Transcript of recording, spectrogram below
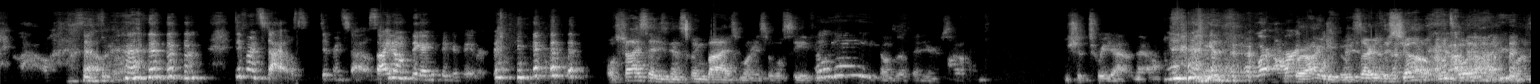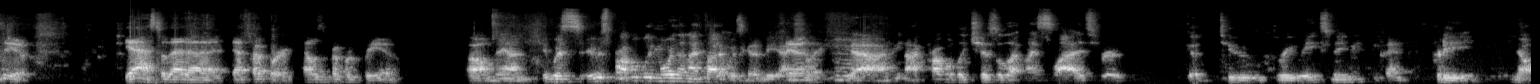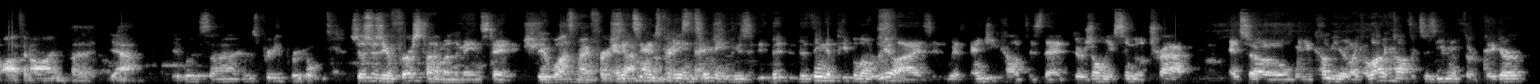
like wow. So different styles, different styles. So I don't think I can pick a favorite. Well, Shai said he's gonna swing by this morning, so we'll see if he, oh he yay! comes up in here. So You should tweet out now. Where are where are you? We started the show. What's going on? We want to see you. Yeah. So that uh that prep work. How was the prep work for you? Oh man, it was it was probably more than I thought it was going to be. Actually, Mhm. yeah. I mean, I probably chiseled at my slides for a good two, three weeks, maybe. Okay. Pretty, you know, off and on, but yeah, it was uh, it was pretty brutal. So this was your first time on the main stage. It was my first And time. it's, on it's the pretty main intimidating stage. because the, the thing that people don't realize with NGConf is that there's only a single track And so when you come here, like a lot of conferences, even if they're bigger,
